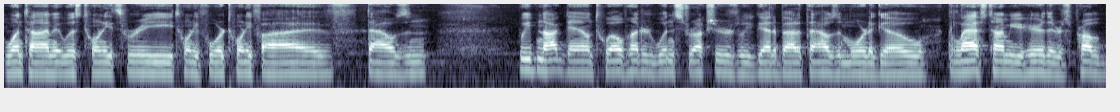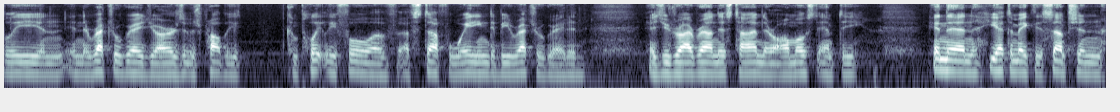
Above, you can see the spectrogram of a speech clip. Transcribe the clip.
One time it was 23, 24, 25,000. We've knocked down 1,200 wooden structures. We've got about a 1,000 more to go. The last time you were here, there was probably, in, in the retrograde yards, it was probably completely full of, of stuff waiting to be retrograded. As you drive around this time, they're almost empty. And then you have to make the assumption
